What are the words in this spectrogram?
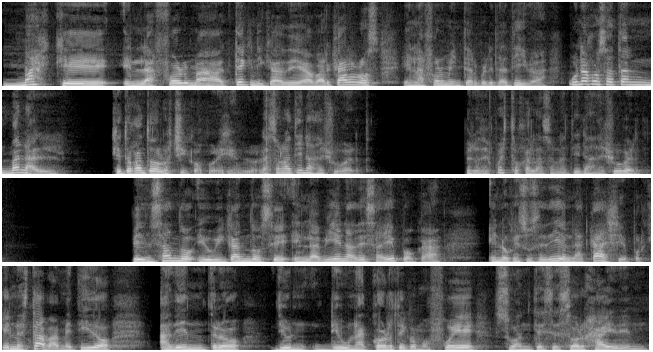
más que en la forma técnica de abarcarlos, en la forma interpretativa. Una cosa tan banal que tocan todos los chicos, por ejemplo, las sonatinas de Schubert. Pero después tocar las sonatinas de Schubert, pensando y ubicándose en la Viena de esa época, en lo que sucedía en la calle, porque él no estaba metido adentro de, de una corte como fue su antecesor Haydn,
